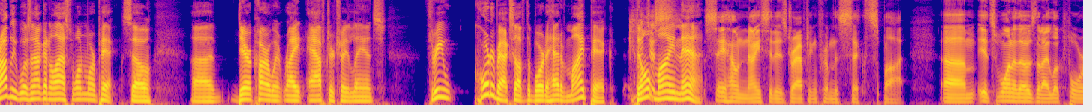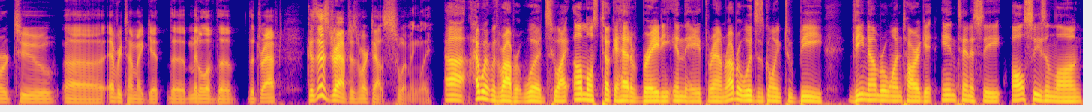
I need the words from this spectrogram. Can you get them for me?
probably was not going to last one more pick. So uh, Derek Carr went right after Trey Lance. Three quarterbacks off the board ahead of my pick. Can Don't mind that. Say how nice it is drafting from the sixth spot. Um, it's one of those that I look forward to uh, every time I get the middle of the the draft because this draft has worked out swimmingly. Uh, I went with Robert Woods, who I almost took ahead of Brady in the eighth round. Robert Woods is going to be the number one target in Tennessee all season long.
